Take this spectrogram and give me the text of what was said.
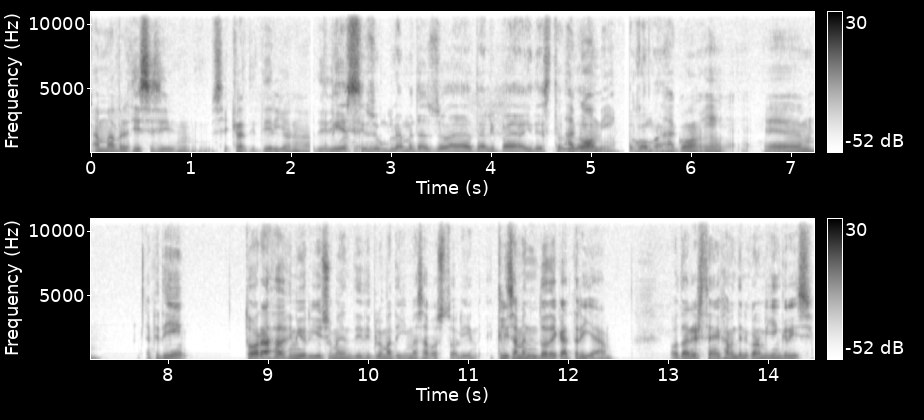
άμα βρεθείς σε, σε κρατητήριο. ή οτιδήποτε. Πήγες στη ζούγκλα με τα ζώα τα λοιπά, είδες τα ζώα; Ακόμη. Ακόμα. Ακόμη. Ε, επειδή τώρα θα δημιουργήσουμε τη διπλωματική μας αποστολή. Κλείσαμε την το 2013, όταν ήρθε, είχαμε την οικονομική κρίση.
